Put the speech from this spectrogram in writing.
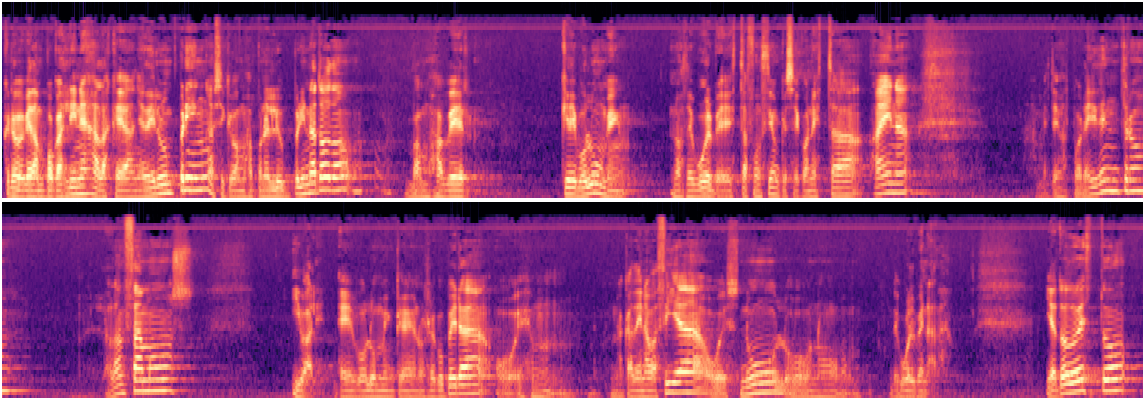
creo que quedan pocas líneas a las que añadir un print, así que vamos a ponerle un print a todo, vamos a ver qué volumen nos devuelve esta función que se conecta a ENA. La metemos por ahí dentro, la lanzamos y vale, el volumen que nos recupera o es una cadena vacía o es null o no devuelve nada. Y a todo esto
